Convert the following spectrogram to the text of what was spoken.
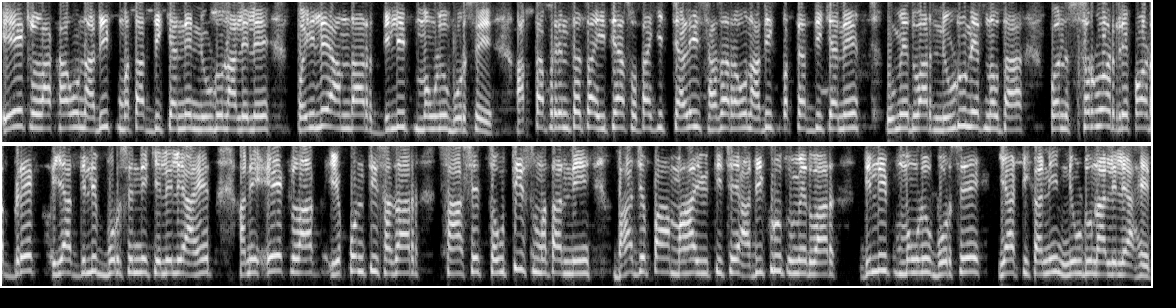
एक लाखाहून अधिक मताधिक्याने निवडून आलेले पहिले आमदार दिलीप मंगळू बोरसे. आतापर्यंतचा इतिहास होता की चाळीस हजाराहून अधिक मताधिक्याने उमेदवार निवडून येत नव्हता. पण सर्व रेकॉर्ड ब्रेक या दिलीप बोरसेंनी केलेली आहेत आणि एक लाख एकोणतीस हजार सहाशे चौतीस मतांनी भाजपा महायुतीचे अधिकृत उमेदवार दिलीप मंगळू बोरसे या ठिकाणी निवडून आलेले आहेत.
